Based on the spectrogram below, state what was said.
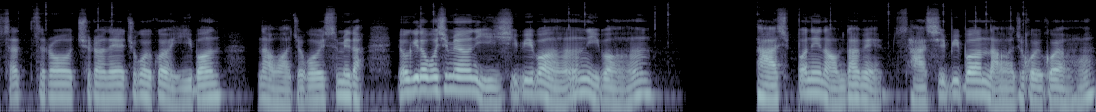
세트로 출연해 주고 있고요. 2번 나와주고 있습니다. 여기도 보시면 22번, 2번, 40번이 나온 다음에 42번 나와주고 있고요.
